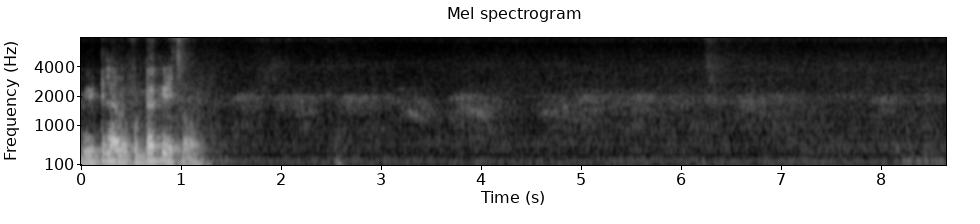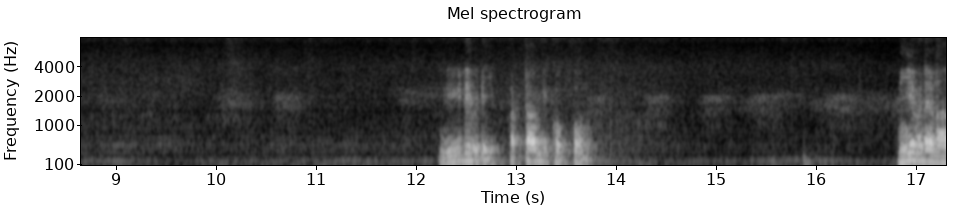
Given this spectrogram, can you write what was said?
വീട്ടിലാണ്. ഫുഡൊക്കെ കഴിച്ചോ? വീട് എവിടെ പട്ടാമ്പിക്കൊപ്പം നീ എവിടെടാ?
